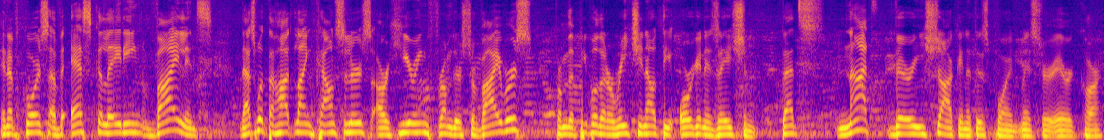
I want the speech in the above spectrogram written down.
and, of course, of escalating violence. That's what the hotline counselors are hearing from their survivors, from the people that are reaching out the organization. That's not very shocking at this point, Mr. Eric Carr.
